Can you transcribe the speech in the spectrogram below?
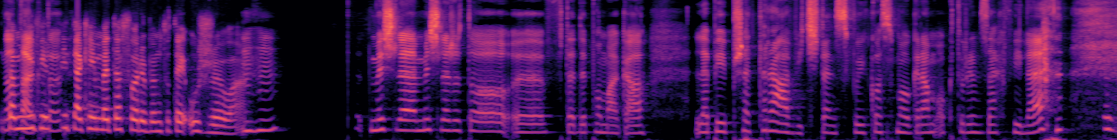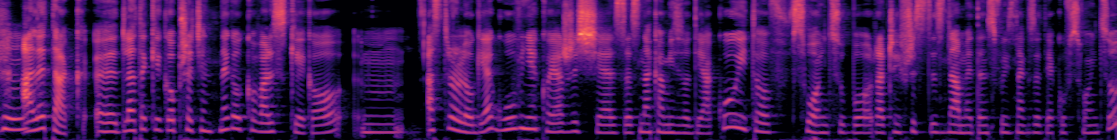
No to mniej tak, więcej to... takiej metafory bym tutaj użyła. Mhm. Myślę, myślę, że to y, wtedy pomaga lepiej przetrawić ten swój kosmogram, o którym za chwilę. Mhm. Ale tak, e, dla takiego przeciętnego Kowalskiego mm, astrologia głównie kojarzy się ze znakami zodiaku i to w Słońcu, bo raczej wszyscy znamy ten swój znak zodiaku w Słońcu.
